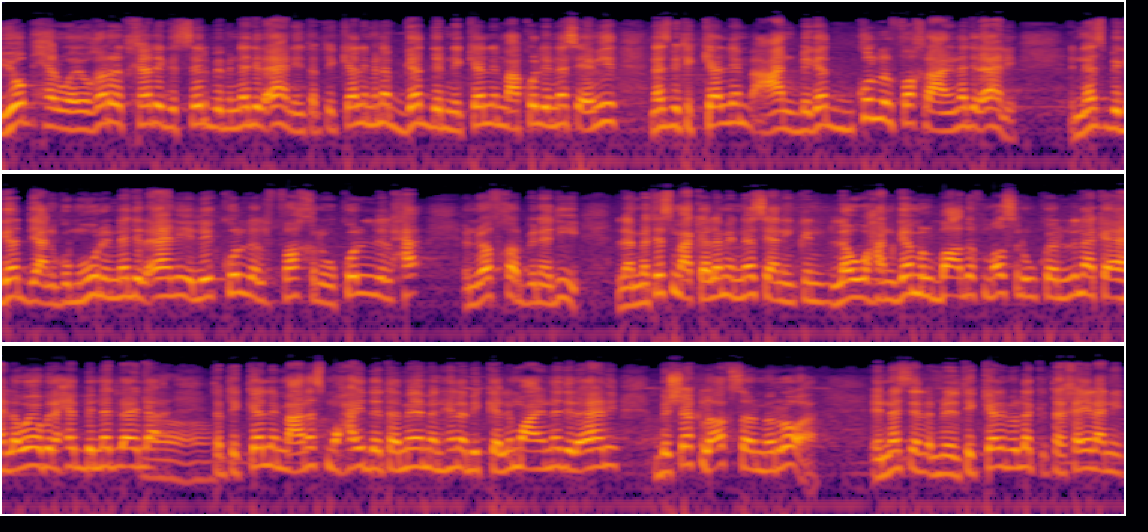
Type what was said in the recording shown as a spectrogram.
يبحر ويغرد خارج السرب بالنادي الأهلي. انت بتتكلم هنا بجد بنتكلم مع كل الناس يا أمير ناس بتتكلم عن بجد بكل الفخر عن النادي الأهلي. الناس بجد يعني جمهور النادي الأهلي ليه كل الفخر وكل الحق إنه يفخر بناديه. لما تسمع كلام الناس يعني يمكن لو هنجامل بعض في مصر وكلنا كأهلاوية وبنحب النادي الأهلي لا. آه. أنت بتتكلم مع ناس محايدة تماما هنا بيتكلموا عن النادي الأهلي بشكل أكثر من رائع. الناس اللي بتتكلم يقول لك تخيل يعني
